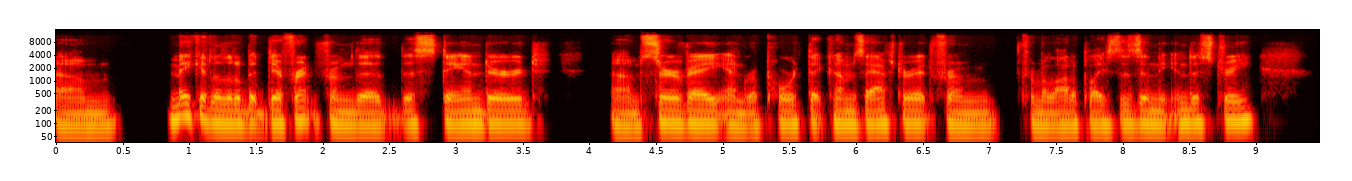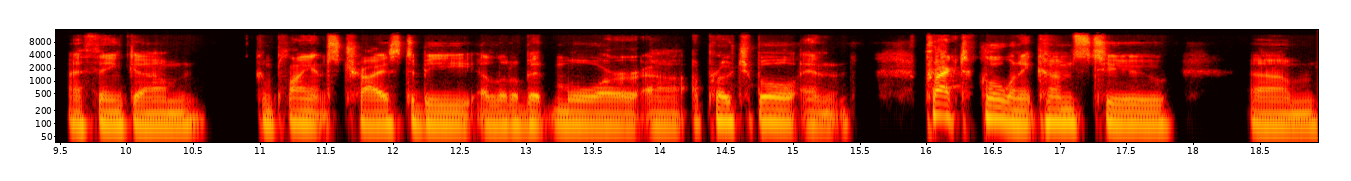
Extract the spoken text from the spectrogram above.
um, make it a little bit different from the the standard um, survey and report that comes after it from from a lot of places in the industry. I think um, compliance tries to be a little bit more uh, approachable and practical when it comes to um,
